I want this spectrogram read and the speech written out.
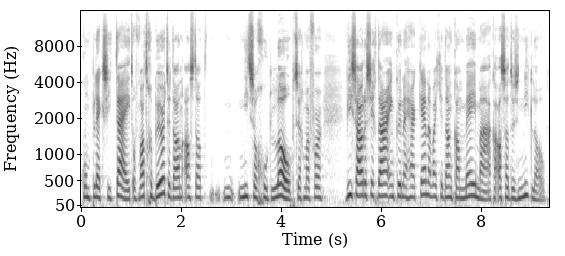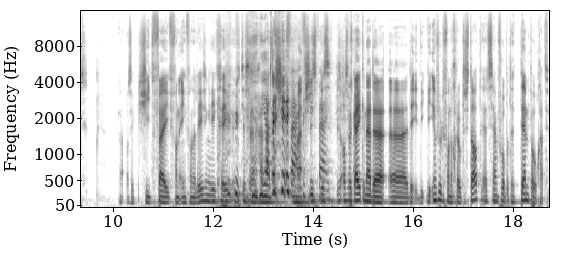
complexiteit? Of wat gebeurt er dan als dat niet zo goed loopt? Zeg maar voor wie zouden zich daarin kunnen herkennen wat je dan kan meemaken als dat dus niet loopt? Nou, als ik sheet 5 van een van de lezingen die ik geef, eventjes uh, ga Ja, dat is sheet 5. sheet dus, 5. Dus, dus, als we kijken naar de, uh, de, die, die invloeden van de grote stad, het zijn bijvoorbeeld het tempo gaat,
